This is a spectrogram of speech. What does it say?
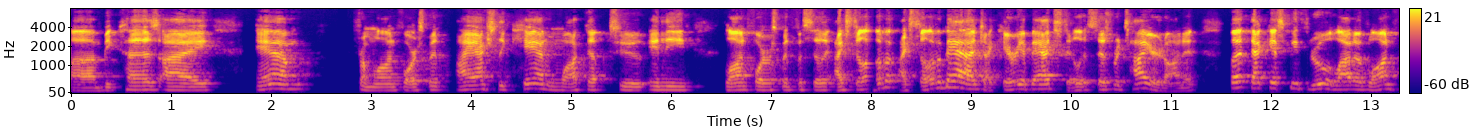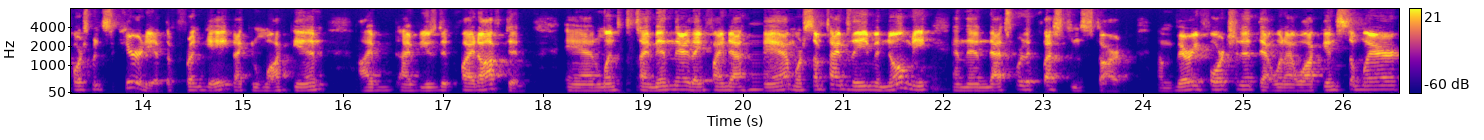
Uh, because I am from law enforcement, I actually can walk up to any law enforcement facility. I still have a, I still have a badge. I carry a badge still. It says retired on it, but that gets me through a lot of law enforcement security at the front gate. I can walk in. I've I've used it quite often. And once I'm in there, they find out who I am, or sometimes they even know me, and then that's where the questions start. I'm very fortunate that when I walk in somewhere,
